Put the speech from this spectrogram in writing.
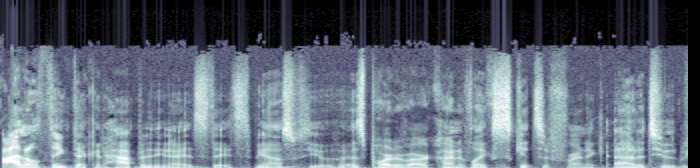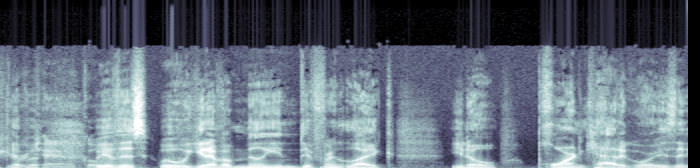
I don't think that could happen in the United States, to be honest with you, as part of our kind of like schizophrenic attitude. We have a, we have this well, we could have a million different like, you know, porn categories that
